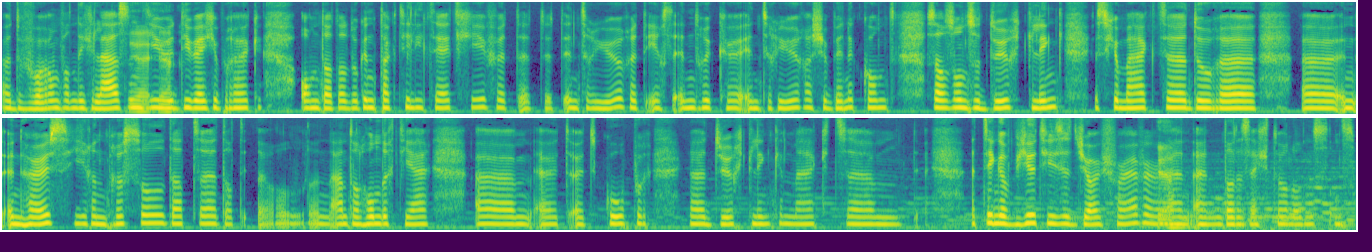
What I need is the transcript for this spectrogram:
Uh, de vorm van de glazen Ja, die, ja. die wij gebruiken. Omdat dat ook een tactiliteit geeft. Het, het, het interieur, het eerste indruk eh, interieur als je binnenkomt. Zelfs onze deurklink is gemaakt eh, door eh, eh, een, een huis hier in Brussel dat, eh, dat al een aantal honderd jaar ehm, uit, uit koper eh, deurklinken maakt. Ehm, a thing of beauty is a joy forever. Ja. En dat is echt wel ons, ons.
